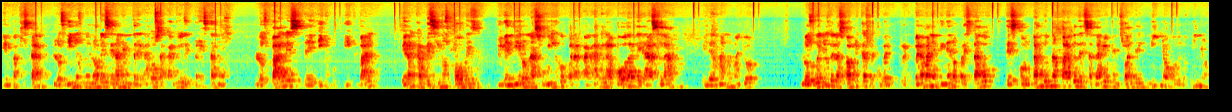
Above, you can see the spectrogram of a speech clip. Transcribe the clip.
en Pakistán. Los niños menores eran entregados a cambio de préstamos. Los padres de Iq- Iqbal eran campesinos pobres y vendieron a su hijo para pagar la boda de Aslam, el hermano mayor. Los dueños de las fábricas recuper- recuperaban el dinero prestado descontando una parte del salario mensual del niño o de los niños,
